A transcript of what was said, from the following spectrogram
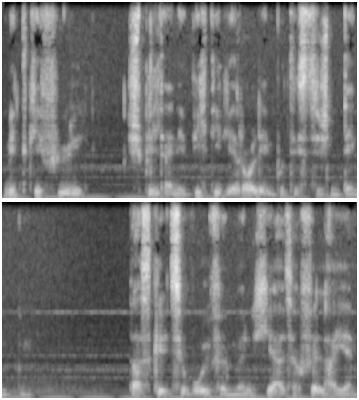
Mitgefühl spielt eine wichtige Rolle im buddhistischen Denken. Das gilt sowohl für Mönche als auch für Laien,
